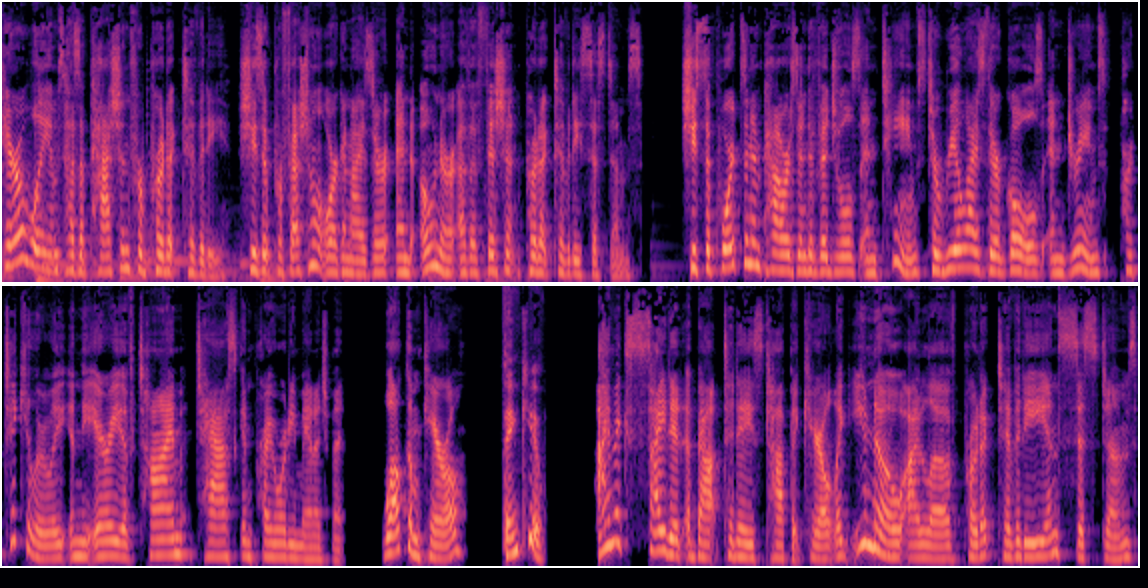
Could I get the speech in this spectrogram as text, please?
Carol Williams has a passion for productivity. She's a professional organizer and owner of Efficient Productivity Systems. She supports and empowers individuals and teams to realize their goals and dreams, particularly in the area of time, task, and priority management. Welcome, Carol. Thank you. I'm excited about today's topic, Carol. Like, you know, I love productivity and systems,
